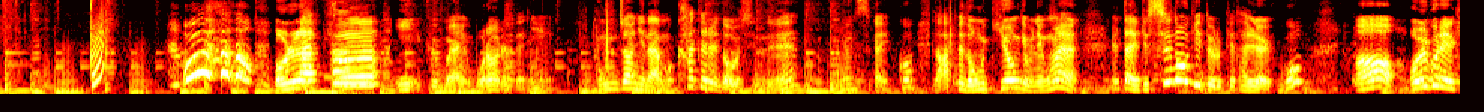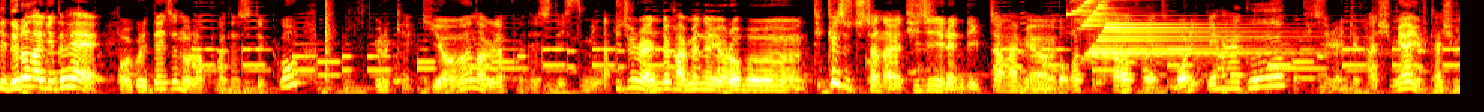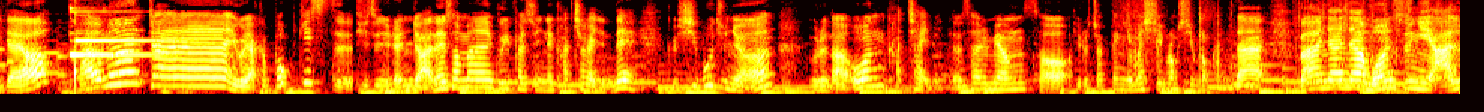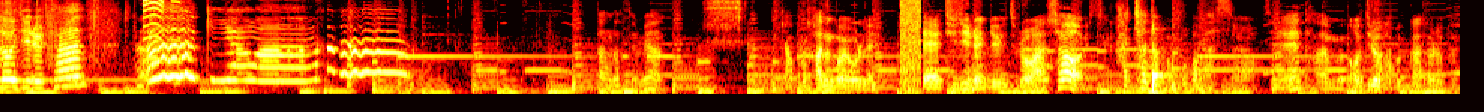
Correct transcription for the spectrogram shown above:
올라프. 이 그 뭐야 이거 뭐라 그래야 되니? 동전이나 뭐 카드를 넣을 수 있는 뉘앙스가 있고 앞에 너무 귀여운 게 뭐냐면 일단 이렇게 스노기도 이렇게 달려있고 어 얼굴이 이렇게 늘어나기도 해. 얼굴이 떼진 올라프가 될 수도 있고 이렇게 귀여운 올라프가 될 수도 있습니다. 디즈니랜드 가면은 여러분 티켓을 주잖아요. 디즈니랜드 입장하면. 너같이 갈아줘야지 머리띠 하고 디즈니랜드 가시면 이렇게 하시면 돼요. 다음은 짠! 이거 약간 뽑기스. 디즈니랜드 안에서만 구입할 수 있는 가차가 있는데 그 15주년으로 나온 가차입니다. 설명서. 뒤로 쫙 당기면 씨부렁씨부렁 간다. 바나나 원숭이 알러지를 탄 아, 귀여워 가는 거예요 원래. 네 디즈니랜드에 들어와서 이제 가차도 한번 뽑아봤어요. 이제 다음은 어디로 가볼까요 여러분?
